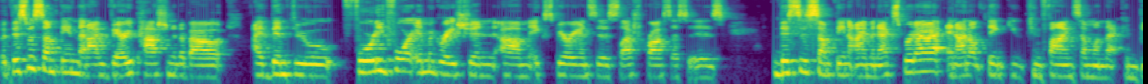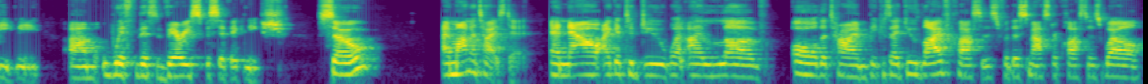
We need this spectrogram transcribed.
But this was something that I'm very passionate about. I've been through 44 immigration um, experiences slash processes. This is something I'm an expert at, and I don't think you can find someone that can beat me um, with this very specific niche. So I monetized it. And now I get to do what I love all the time because I do live classes for this masterclass as well,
